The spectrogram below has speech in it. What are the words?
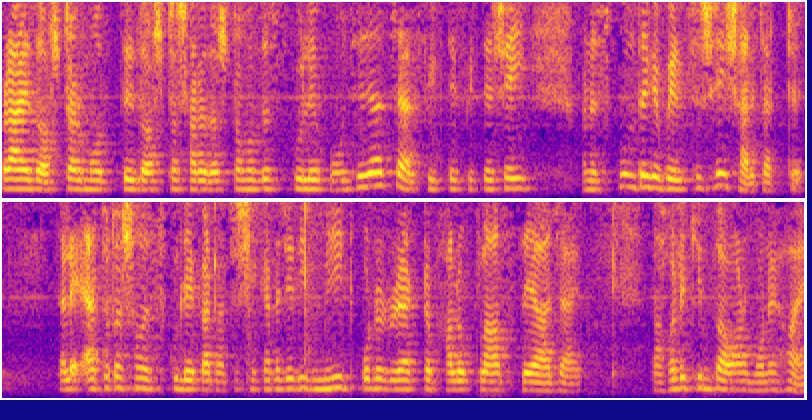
প্রায় দশটার মধ্যে, দশটা, সাড়ে দশটার মধ্যে স্কুলে পৌঁছে যাচ্ছে আর ফিরতে ফিরতে সেই মানে স্কুল থেকে বেরোচ্ছে সেই সাড়ে চারটে। তাহলে এতটা সময় স্কুলে কাটাচ্ছে। সেখানে যদি মিনিট পনেরোর একটা ভালো ক্লাস দেওয়া যায় তাহলে কিন্তু আমার মনে হয়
